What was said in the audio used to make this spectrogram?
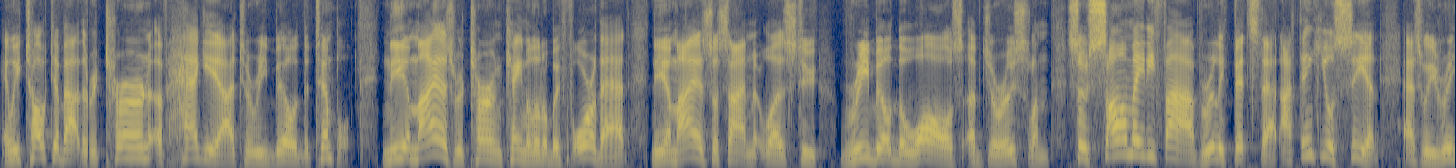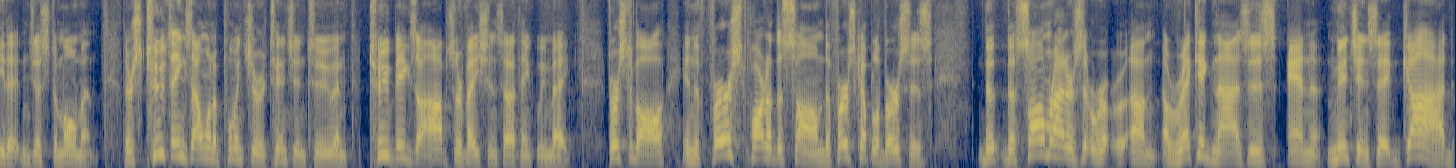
and we talked about the return of Haggai to rebuild the temple. Nehemiah's return came a little before that. Nehemiah's assignment was to rebuild the walls of Jerusalem. So Psalm 85 really fits that. I think you'll see it as we read it in just a moment. There's two things I want to point your attention to and two big observations that I think we make. First of all, in the first part of the psalm, the first couple of verses, the, the psalm writer um, recognizes and mentions that God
